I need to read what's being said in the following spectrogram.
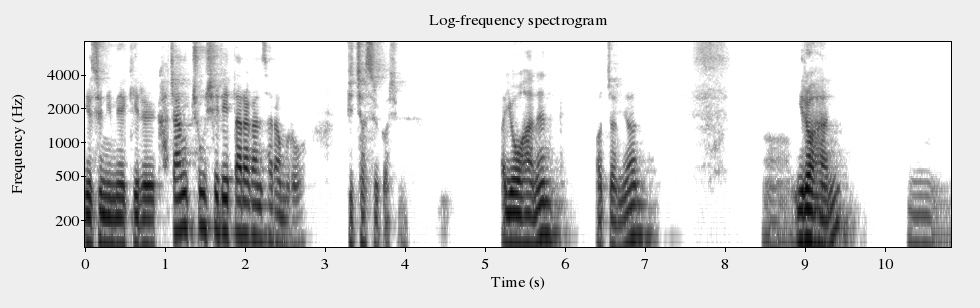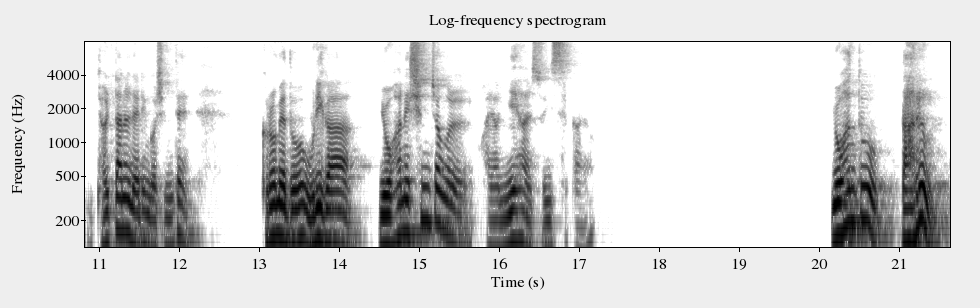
예수님의 길을 가장 충실히 따라간 사람으로 비쳤을 것입니다. 요한은 어쩌면 어, 이러한 음, 결단을 내린 것인데 그럼에도 우리가 요한의 심정을 과연 이해할 수 있을까요? 요한도 나름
